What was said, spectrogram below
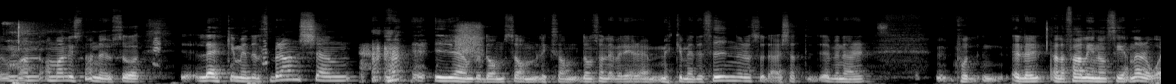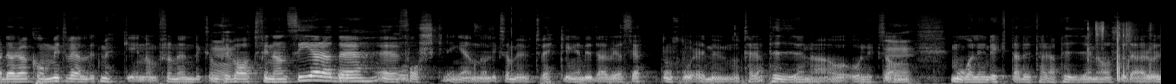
om man, om man lyssnar nu så läkemedelsbranschen är ju ändå de som, liksom, de som levererar mycket mediciner och sådär. Så att jag menar, på, eller i alla fall inom senare år där det har kommit väldigt mycket inom från den liksom, privatfinansierade eh, forskningen och liksom, utvecklingen. Det är där vi har sett de stora immunoterapierna och, och liksom, målinriktade terapierna och sådär.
